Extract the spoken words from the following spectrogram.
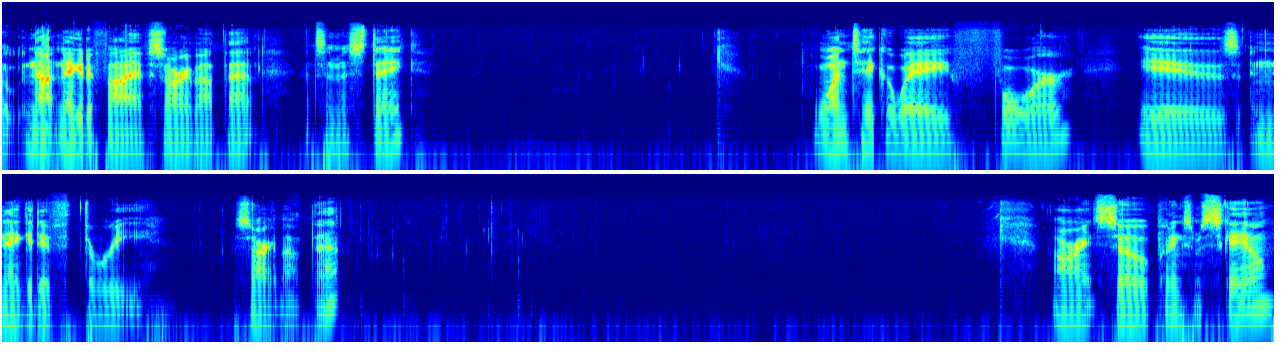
Oh, not negative 5. Sorry about that. That's a mistake. 1 take away 4 is negative 3. Sorry about that. Alright, so putting some scale,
